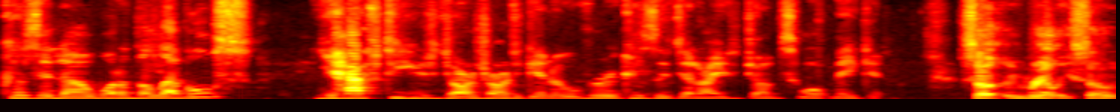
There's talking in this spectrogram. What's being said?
Because in uh, one of the levels, you have to use Jar Jar to get over because the Jedi jumps won't make it. So really, so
